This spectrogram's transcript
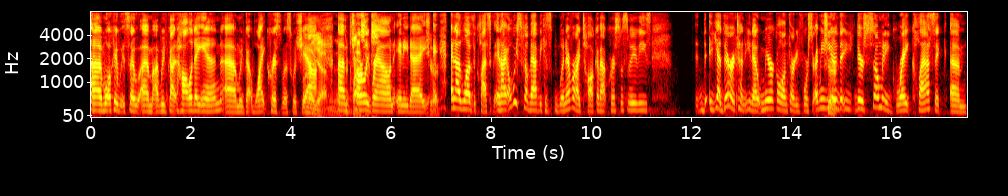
Um, well, okay, so um, uh, we've got Holiday Inn. Um, we've got White Christmas, which yeah, Well, yeah, I mean, the- um, the Charlie. Brown, Any Day, Sure. A- and I love the classics. And I always feel bad because whenever I talk about Christmas movies. Yeah, there are a ton. You know, Miracle on 34th Street. I mean, you know, there's so many great classic, um,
